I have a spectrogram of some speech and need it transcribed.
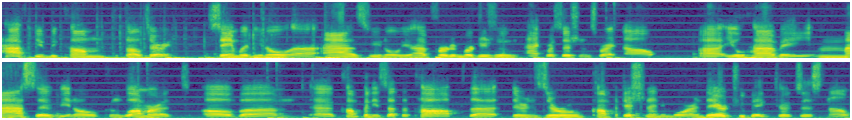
have to become totalitarian. Same with, you know, uh, as, you know, you have further mergers and acquisitions right now uh, you'll have a massive, you know, conglomerate of um, uh, companies at the top that there's zero competition anymore, and they're too big to exist now.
